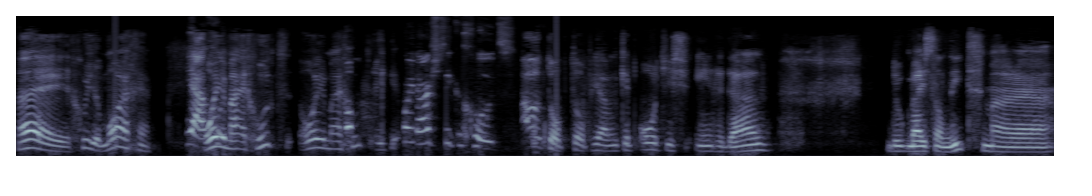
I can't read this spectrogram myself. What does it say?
Hey, goedemorgen. Ja, Hoor je mij goed? Hoor je mij goed? Ik... hoor je hartstikke goed. Oh, top, top. Ja, want ik heb oortjes ingedaan. Doe ik meestal niet, maar uh,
